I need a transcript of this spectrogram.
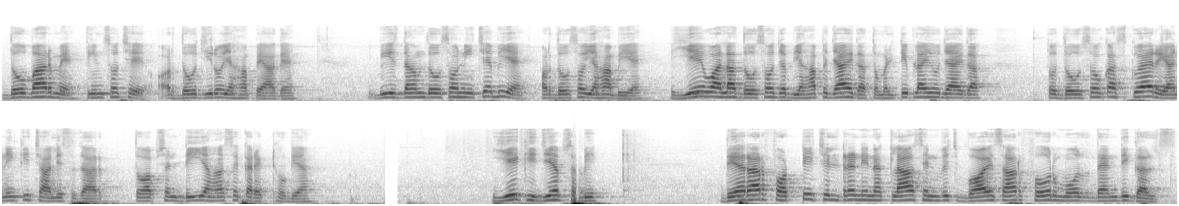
दो बार में तीन सौ छः और दो ज़ीरो यहाँ पे आ गए। बीस दम दो सौ नीचे भी है और दो सौ यहाँ भी है। ये वाला दो सौ जब यहाँ पे जाएगा तो मल्टीप्लाई हो जाएगा। तो दो सौ का स्क्वायर यानी कि चालीस हज़ार। तो ऑप्शन डी यहाँ से करेक्ट हो गया। ये कीजिए अब सभी। There are forty children in a class in which boys are four more than the girls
